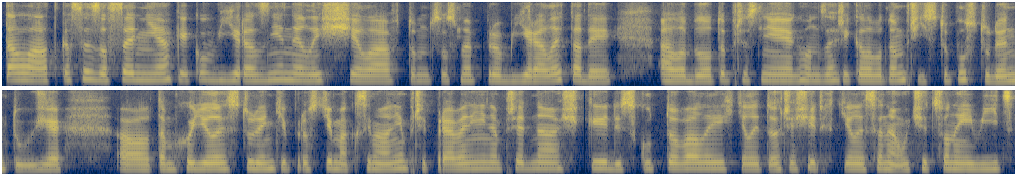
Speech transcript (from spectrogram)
ta látka se zase nějak jako výrazně nelišila v tom, co jsme probírali tady, ale bylo to přesně, jak Honza říkal o tom přístupu studentů, že uh, tam chodili studenti prostě maximálně připravení na přednášky, diskutovali, chtěli to řešit, chtěli se naučit co nejvíc,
